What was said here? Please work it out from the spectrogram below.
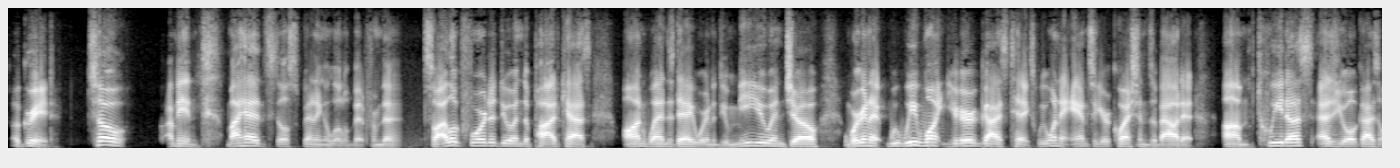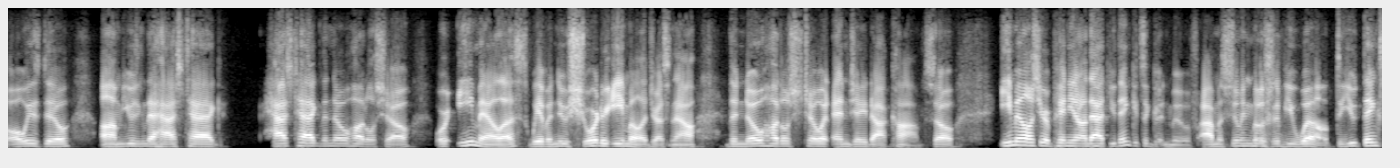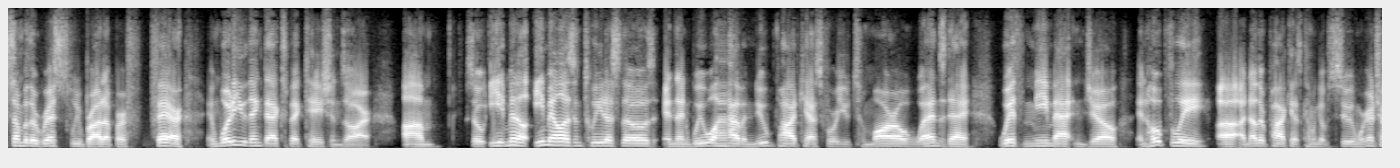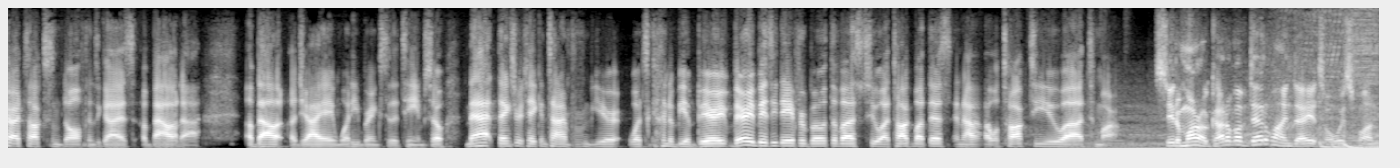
Agreed. So, I mean, my head's still spinning a little bit from this. So I look forward to doing the podcast on Wednesday. We're going to do me, you, and Joe. We're going to, we, want your guys' takes. We want to answer your questions about it. Um, tweet us, as you all guys always do, um, using the hashtag, hashtag the no huddle show, or email us. We have a new shorter email address now, the no huddle show at nj.com. So email us your opinion on that. Do you think it's a good move? I'm assuming most of you will. Do you think some of the risks we brought up are fair? And what do you think the expectations are? Um, so email email us and tweet us those, and then we will have a new podcast for you tomorrow, Wednesday, with me, Matt, and Joe, and hopefully uh, another podcast coming up soon. We're gonna try to talk to some Dolphins guys about uh, about Ajayi and what he brings to the team. So Matt, thanks for taking time from your what's going to be a very very busy day for both of us to uh, talk about this, and I, I will talk to you uh, tomorrow. See you tomorrow. Gotta love deadline day. It's always fun.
